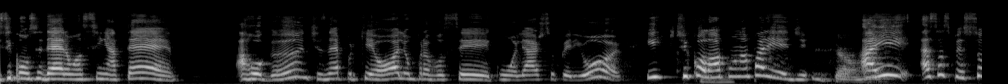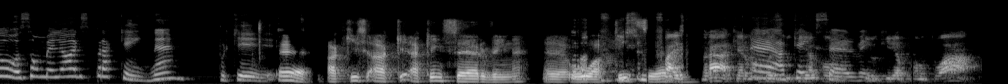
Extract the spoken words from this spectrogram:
que se consideram, assim, até arrogantes, né? Porque olham para você com um olhar superior e te colocam na parede. Então, Aí, essas pessoas são melhores para quem, né? Porque Aqui, aqui, a quem servem, né? É, ou a quem Isso me faz lembrar, que era uma É, coisa a que eu, quem queria, que eu queria pontuar.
